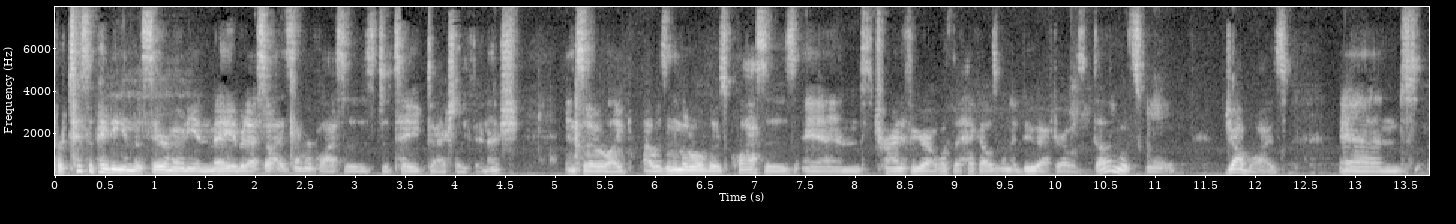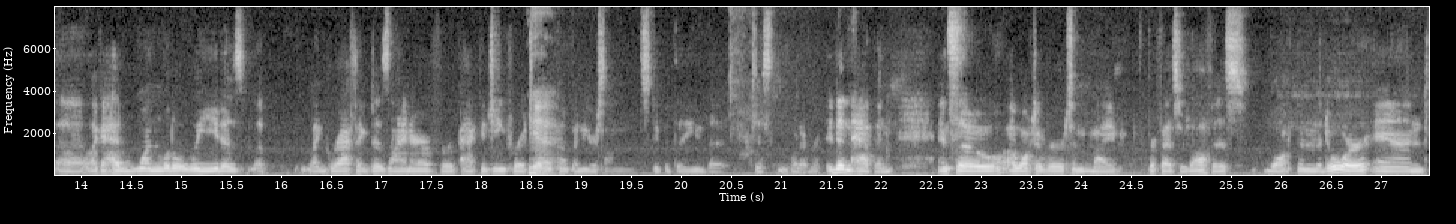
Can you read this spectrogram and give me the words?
participating in the ceremony in May, but I still had summer classes to take to actually finish. And so, like, I was in the middle of those classes and trying to figure out what the heck I was going to do after I was done with school, job wise. And uh, like, I had one little lead as a like graphic designer for packaging for a toy Yeah. company or some stupid thing that just whatever. It didn't happen. And so I walked over to my professor's office, walked in the door, and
